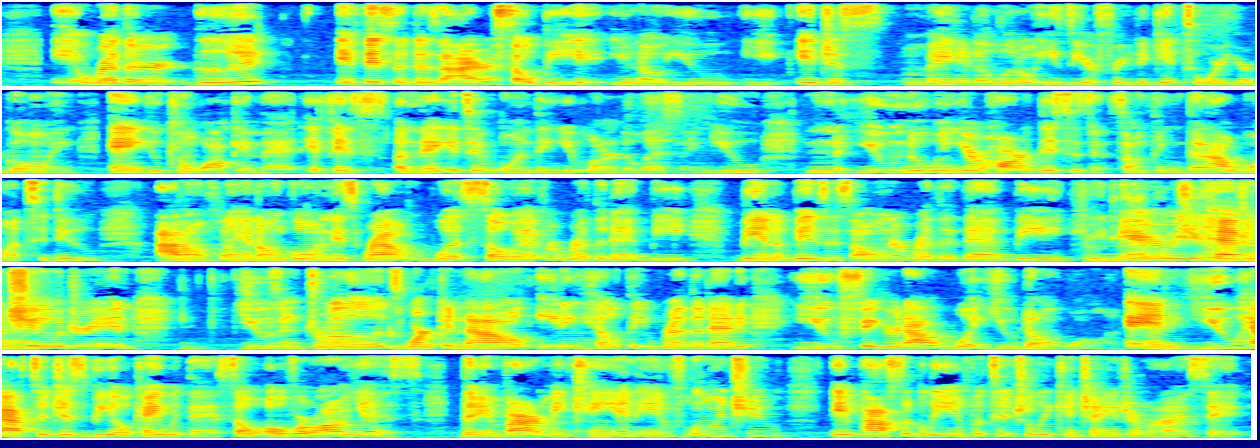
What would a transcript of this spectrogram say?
Whether good, if it's a desire, so be it. You know, you, you it just made it a little easier for you to get to where you're going. And you can walk in that. If it's a negative one then you learned a lesson. You you knew in your heart this isn't something that I want to do. I don't plan on going this route whatsoever, whether that be being a business owner, whether that be married, having children, having children using drugs, working out, eating healthy, whether that you figured out what you don't want. And you have to just be okay with that. So overall, yes, the environment can influence you. It possibly and potentially can change your mindset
